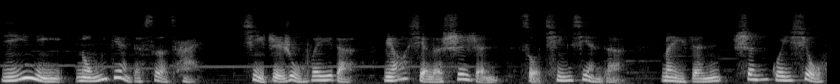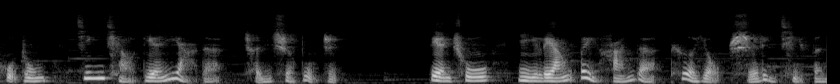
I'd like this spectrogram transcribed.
旖旎浓艳的色彩，细致入微的描写了诗人所倾羡的美人深闺绣户中精巧典雅的陈设布置，点出以凉未寒的特有时令气氛。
